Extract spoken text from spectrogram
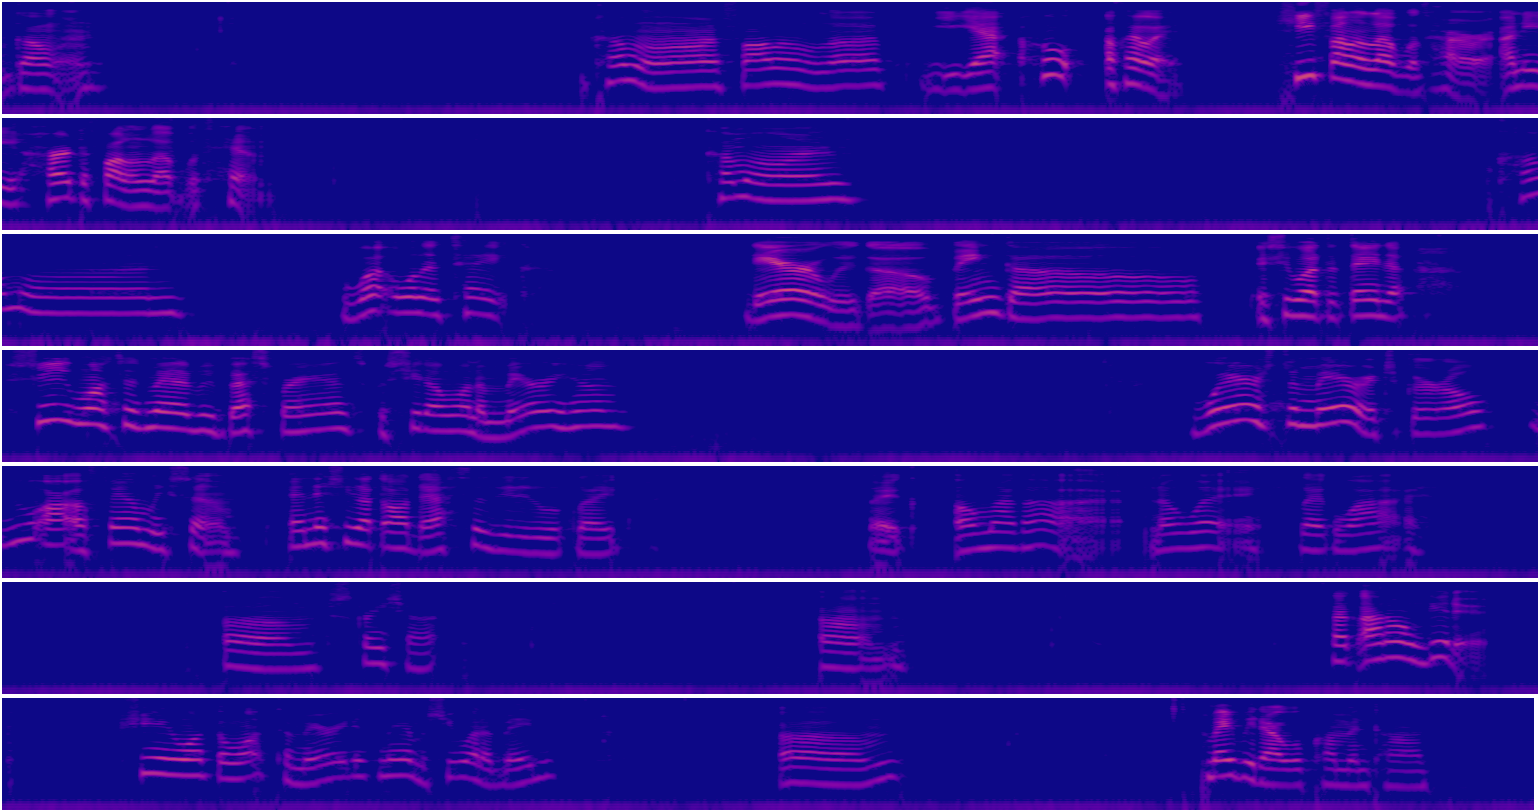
going. Come on, fall in love. Yeah, who? Okay, wait. He fell in love with her. I need her to fall in love with him. Come on. Come on. What will it take? There we go. Bingo. Is she want the thing that she wants this man to be best friends, but she don't want to marry him? Where's the marriage, girl? You are a family sim. And then she got the audacity to look like, like, oh my god, no way. Like, why? Um, screenshot. Um, like, I don't get it. She didn't want to want to marry this man, but she want a baby. Um, maybe that will come in time.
